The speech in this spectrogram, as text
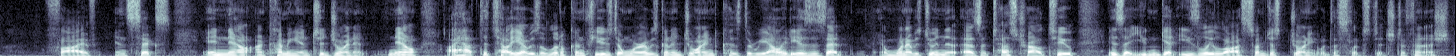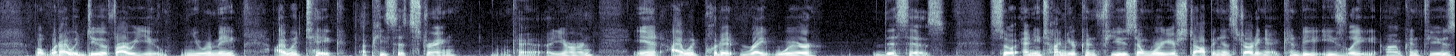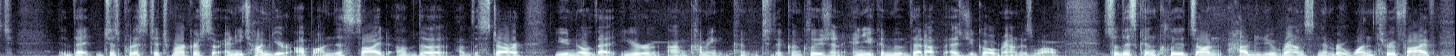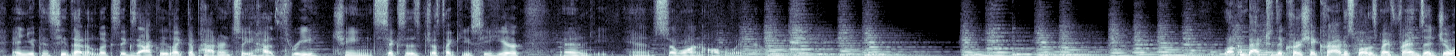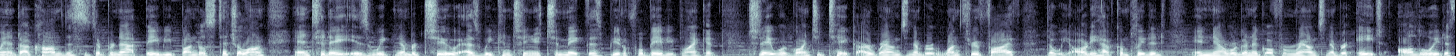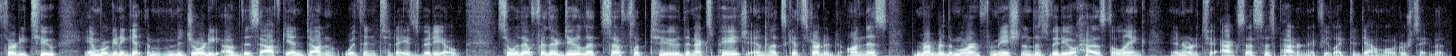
five, and six. And now I'm coming in to join it. Now I have to tell you I was a little confused on where I was gonna join because the reality is is that and when I was doing it as a test trial too is that you can get easily lost. So I'm just joining it with a slip stitch to finish. But what I would do if I were you and you or me I would take a piece of string okay a yarn and I would put it right where this is. So anytime you're confused on where you're stopping and starting it can be easily um, confused that just put a stitch marker so anytime you're up on this side of the of the star you know that you're um, coming to the conclusion and you can move that up as you go around as well. So this concludes on how to do rounds number one through five and you can see that it looks exactly like the pattern. So you had three chain sixes just like you see here and and so on all the way around. Welcome back to the Crochet Crowd as well as my friends at Joann.com. This is the Bernat Baby Bundle Stitch Along and today is week number two as we continue to make this beautiful baby blanket. Today we're going to take our rounds number one through five that we already have completed and now we're going to go from rounds number eight all the way to 32 and we're going to get the majority of this Afghan done within today's video. So without further ado let's uh, flip to the next page and let's get started on this. Remember the more information in this video has the link in order to access this pattern if you'd like to download or save it.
